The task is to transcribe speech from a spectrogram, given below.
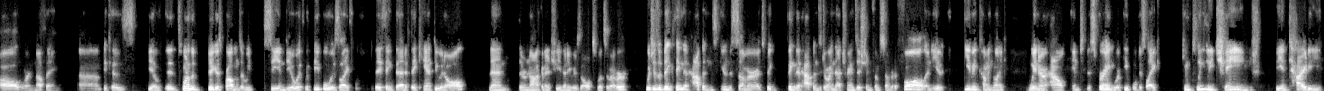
all or nothing, um, because you know it's one of the biggest problems that we see and deal with with people is like they think that if they can't do it all, then they're not going to achieve any results whatsoever. Which is a big thing that happens in the summer. It's a big thing that happens during that transition from summer to fall, and even coming like winter out into the spring, where people just like completely change the entirety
